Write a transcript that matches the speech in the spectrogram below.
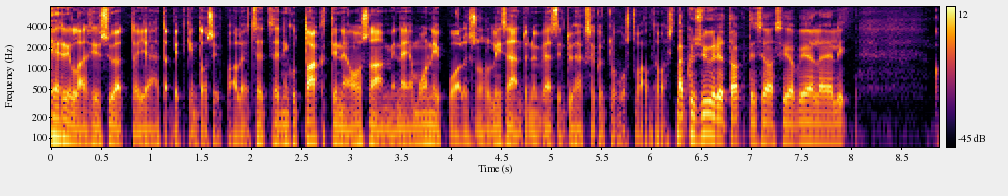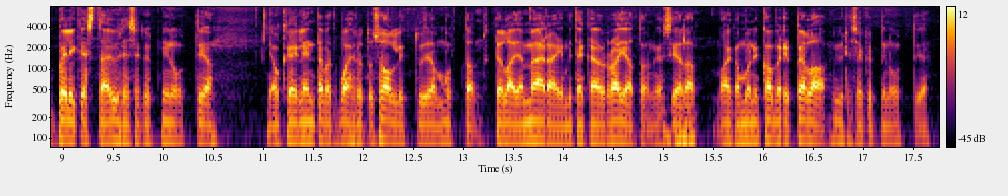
erilaisia syöttöjä jäätä pitkin tosi paljon. Et se, se niin kuin taktinen osaaminen ja monipuolisuus on lisääntynyt vielä 90-luvusta valtavasti. Mä kysyn yhden taktisen asian vielä, eli kun peli kestää 90 minuuttia, ja okei, lentävät vaihdot on sallittuja, mutta pelaajan määrä ei mitenkään rajaton, ja siellä mm. aika moni kaveri pelaa 90 minuuttia –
